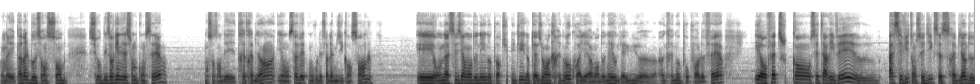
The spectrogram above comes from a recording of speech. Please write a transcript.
On avait pas mal bossé ensemble sur des organisations de concerts. On s'entendait très très bien et on savait qu'on voulait faire de la musique ensemble. Et on a saisi à un moment donné une opportunité, une occasion, un créneau, quoi. Il y a un moment donné où il y a eu euh, un créneau pour pouvoir le faire. Et en fait, quand c'est arrivé, euh, assez vite, on s'est dit que ça serait bien de,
